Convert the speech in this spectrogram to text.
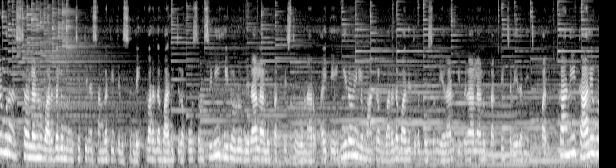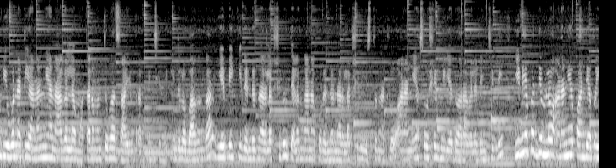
తెలుగు రాష్ట్రాలను వరదలు ముంచెత్తిన సంగతి తెలిసిందే. వరద బాధితుల కోసం సినీ హీరోలు విరాళాలు ప్రకటిస్తూ ఉన్నారు. అయితే హీరోయిన్లు మాత్రం వరద బాధితుల కోసం ఎలాంటి విరాళాలు ప్రకటించలేదని చెప్పాలి. కానీ టాలీవుడ్ యువనటి అనన్య నాగల్ల తన వంతుగా సాయం ప్రకటించింది. ఇందులో భాగంగా ఏపీకి రెండున్నర లక్షలు తెలంగాణకు రెండున్నర లక్షలు ఇస్తున్నట్లు అనన్య సోషల్ మీడియా ద్వారా వెల్లడించింది. ఈ నేపథ్యంలో అనన్య పాండ్యపై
